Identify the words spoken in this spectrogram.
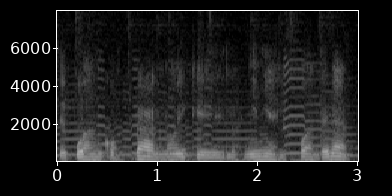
se puedan comprar ¿no? y que los niños los puedan tener.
